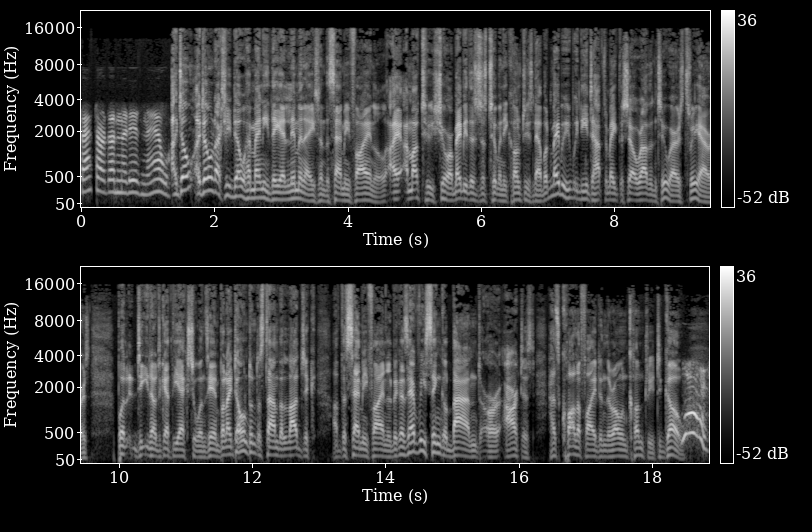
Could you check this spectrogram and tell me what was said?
better than it is now. I don't. I don't actually know how many they eliminate in the semi-final. I, I'm not too sure. Maybe there's just too many countries now. But maybe we need to have to make the show rather than two hours, three hours. But to, you know, to get the extra ones in. But I don't understand the logic of the semi-final because every single band or artist has qualified in their own country to go. Yes.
